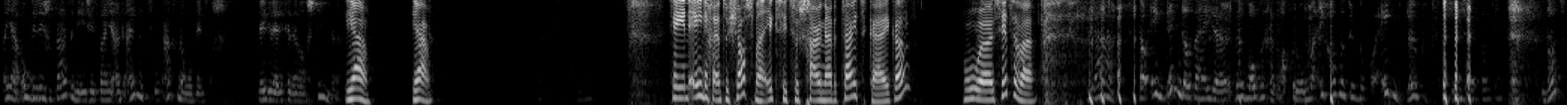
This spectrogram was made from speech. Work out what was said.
nou ja, ook de resultaten neerzet waar je uiteindelijk voor aangenomen bent als medewerker en als team. Ja, ja. ja. mooi. Hey, in enige enthousiasme, ik zit zo schuin naar de tijd te kijken. Hoe uh, zitten we? Ja, nou ik denk dat wij uh, dat mogen gaan afronden. Maar ik had natuurlijk nog wel één vraag. wat,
